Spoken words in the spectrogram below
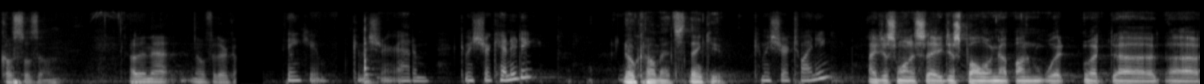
coastal zone. Other than that, no further. Thank you, Commissioner Adam. Commissioner Kennedy? No comments. Thank you. Commissioner Twining? I just want to say, just following up on what, what uh, uh,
